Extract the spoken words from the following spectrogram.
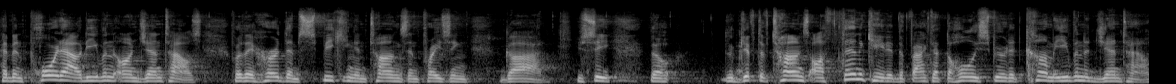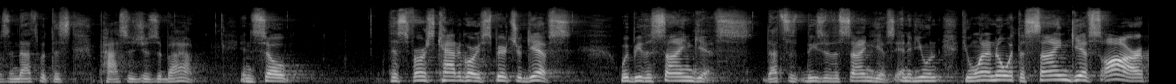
had been poured out even on Gentiles, for they heard them speaking in tongues and praising God. You see, the, the gift of tongues authenticated the fact that the Holy Spirit had come even to Gentiles, and that's what this passage is about. And so, this first category of spiritual gifts would be the sign gifts. That's, these are the sign gifts. And if you, if you want to know what the sign gifts are,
